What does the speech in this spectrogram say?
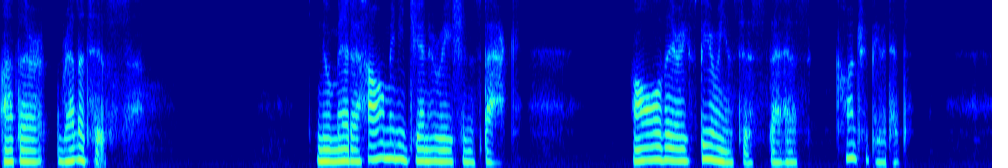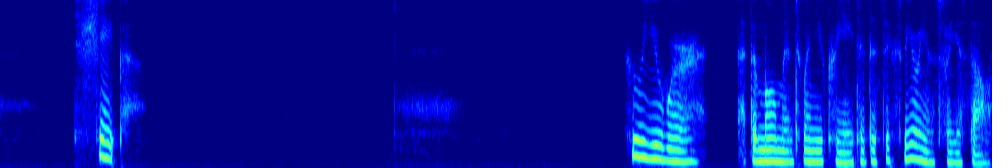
other relatives, no matter how many generations back, all their experiences that has contributed to shape who you were at the moment when you created this experience for yourself.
